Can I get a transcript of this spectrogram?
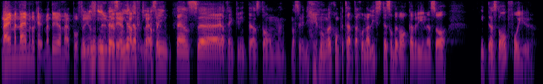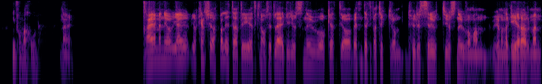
Nej, men, nej, men okej, men det är jag med på. För just inte nu ens är det media, läge. alltså inte ens, eh, jag tänker inte ens de, alltså det är många kompetenta journalister som bevakar Brynäs och inte ens de får ju information. Nej. Nej, men jag, jag, jag, kan köpa lite att det är ett knasigt läge just nu och att jag vet inte riktigt vad jag tycker om hur det ser ut just nu, vad man, hur man agerar. Men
